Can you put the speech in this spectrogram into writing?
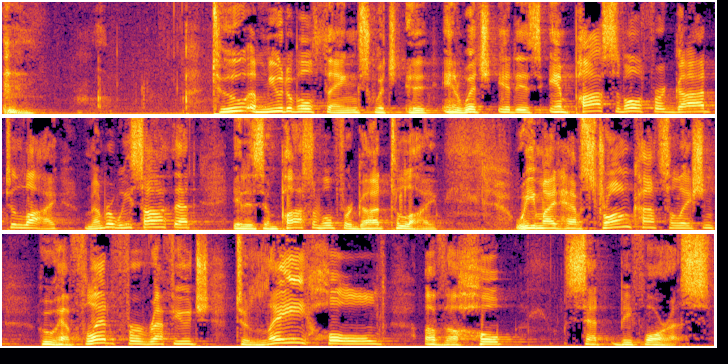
two immutable things which, in which it is impossible for God to lie. Remember, we saw that it is impossible for God to lie. We might have strong consolation who have fled for refuge to lay hold of the hope set before us.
